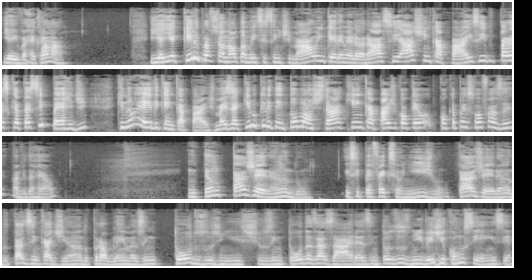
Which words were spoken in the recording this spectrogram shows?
E aí vai reclamar. E aí aquele profissional também se sente mal em querer melhorar, se acha incapaz e parece que até se perde que não é ele que é incapaz, mas é aquilo que ele tentou mostrar que é incapaz de qualquer, qualquer pessoa fazer na vida real. Então, tá gerando esse perfeccionismo, tá gerando, tá desencadeando problemas em todos os nichos, em todas as áreas, em todos os níveis de consciência.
